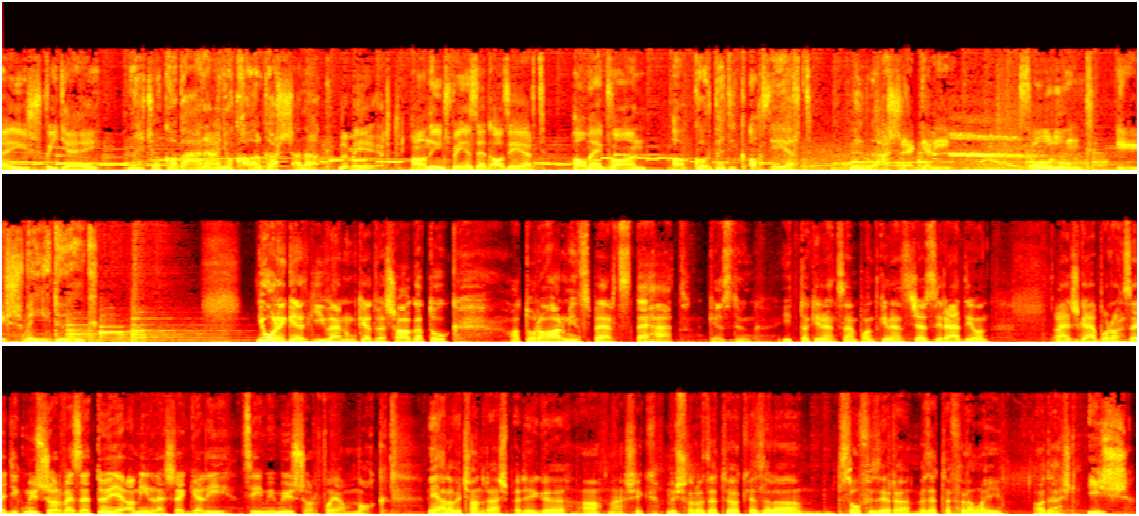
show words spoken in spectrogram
De is figyelj, ne csak a bárányok hallgassanak. De miért? Ha nincs pénzed azért, ha megvan, akkor pedig azért. Millás reggeli. Szólunk és védünk. Jó reggelt kívánunk, kedves hallgatók! 6 óra 30 perc, tehát kezdünk. Itt a 90.9 Jazzy Rádion. Ács Gábor az egyik műsor vezetője, a Millás reggeli című műsor folyamnak. Mihálovics András pedig a másik műsorvezető, aki ezzel a szófüzérrel vezette fel a mai adást. Is.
